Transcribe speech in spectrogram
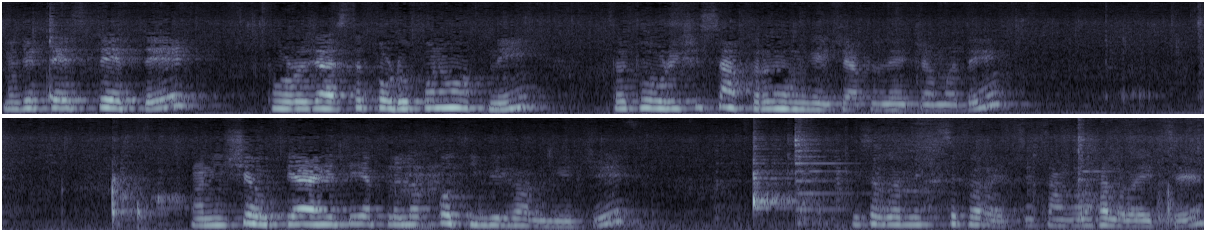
म्हणजे टेस्ट येते. थोडं जास्त कडू पण होत नाही. तर थोडीशी साखर घालून घ्यायची आपल्याला याच्यामध्ये. आणि शेवटी आहे ती आपल्याला कोथिंबीर घालून घ्यायची. हे सगळं मिक्स करायचे चांगलं हलवायचे.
